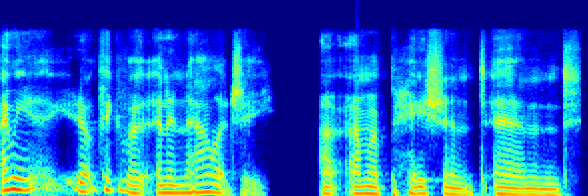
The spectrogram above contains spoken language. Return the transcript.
i mean you know think of a, an analogy i'm a patient and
